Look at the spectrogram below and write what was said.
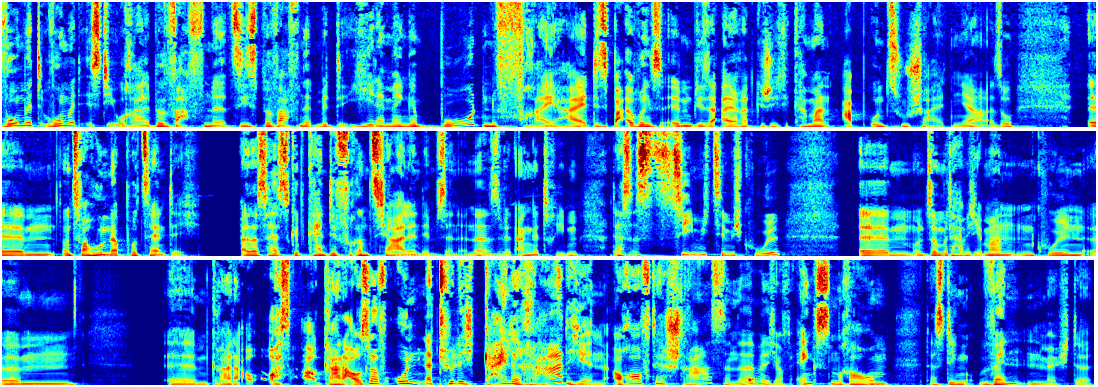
womit, womit ist die Ural bewaffnet? Sie ist bewaffnet mit jeder Menge Bodenfreiheit. Das, übrigens, ähm, diese Allradgeschichte kann man ab und zuschalten, ja. Also, ähm, und zwar hundertprozentig. Also das heißt, es gibt kein Differential in dem Sinne, ne? Es wird angetrieben. Das ist ziemlich, ziemlich cool. Ähm, und somit habe ich immer einen, coolen ähm, ähm, gerade aus, gerade Auslauf und natürlich geile Radien, auch auf der Straße, ne? wenn ich auf engstem Raum das Ding wenden möchte.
